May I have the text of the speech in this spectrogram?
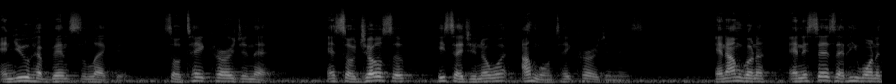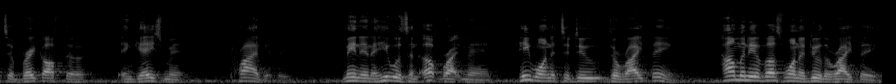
and you have been selected. So take courage in that. And so Joseph, he said, you know what? I'm going to take courage in this. And I'm going to, and it says that he wanted to break off the engagement privately, meaning that he was an upright man. He wanted to do the right thing. How many of us want to do the right thing?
